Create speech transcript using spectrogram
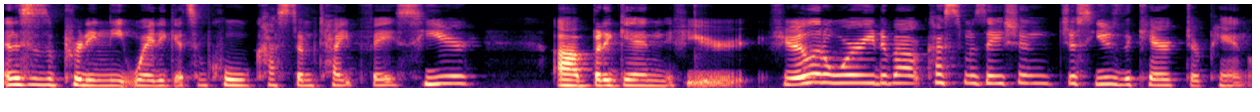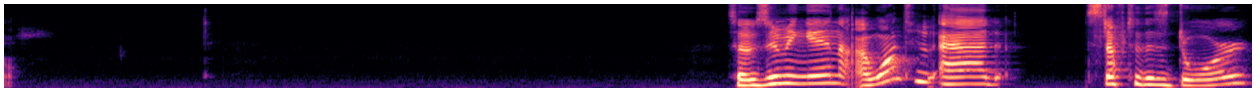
And this is a pretty neat way to get some cool custom typeface here. Uh, but again, if you're if you're a little worried about customization, just use the character panel. So zooming in, I want to add stuff to this door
